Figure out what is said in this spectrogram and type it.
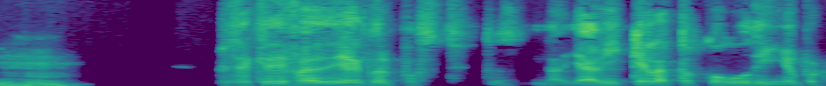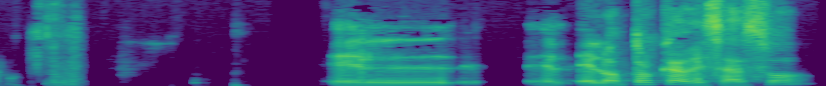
Pensé que fue directo al poste. Entonces, no, ya vi que la tocó Gudiño por poquito. El, el, el otro cabezazo,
